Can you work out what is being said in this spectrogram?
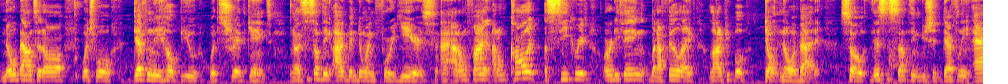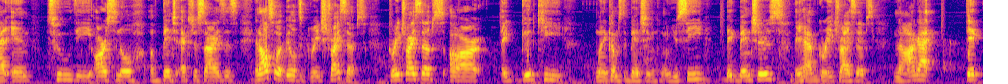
no bounce at all, which will definitely help you with strength gains. Now, this is something I've been doing for years. I, I don't find I don't call it a secret or anything, but I feel like a lot of people don't know about it. So this is something you should definitely add in to the arsenal of bench exercises. And also it builds great triceps. Great triceps are a good key when it comes to benching. When you see big benchers, they have great triceps. Now I got thick,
